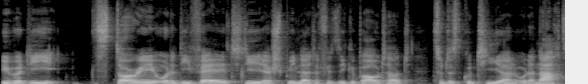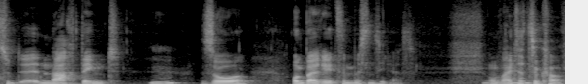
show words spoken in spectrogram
über die Story oder die Welt, die der Spielleiter für sie gebaut hat, zu diskutieren oder nachzu äh, nachdenkt. Mhm. So. Und bei Rätseln müssen sie das, um weiterzukommen.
